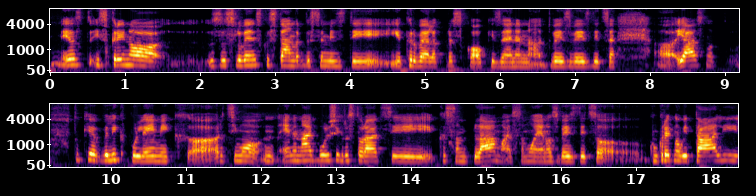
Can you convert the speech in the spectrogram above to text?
jaz iskreno za slovenske standarde se mi zdi, je kar velik preskok iz ene na dve zvezdice. Uh, jasno, tukaj je velik polemik. Recimo, ena najboljših restauracij, ki sem bila, imajo samo eno zvezdico, konkretno v Italiji,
